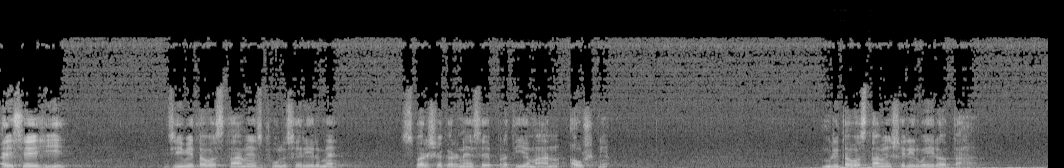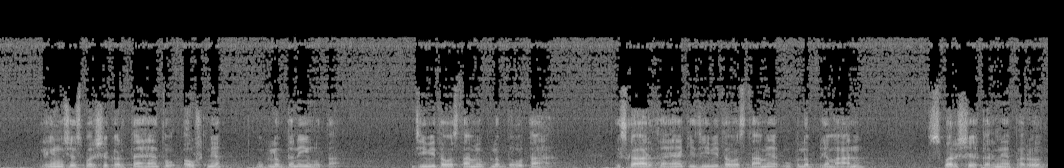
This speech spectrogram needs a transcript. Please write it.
ऐसे ही जीवित अवस्था में स्थूल शरीर में स्पर्श करने से प्रतीयमान औष्ण्य मृत अवस्था में शरीर वही रहता है। लेकिन उसे स्पर्श करते हैं तो औष्ण्य उपलब्ध नहीं होता। जीवित अवस्था में उपलब्ध होता है। इसका अर्थ है कि जीवित अवस्था में उपलभ्यमान स्पर्श करने पर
